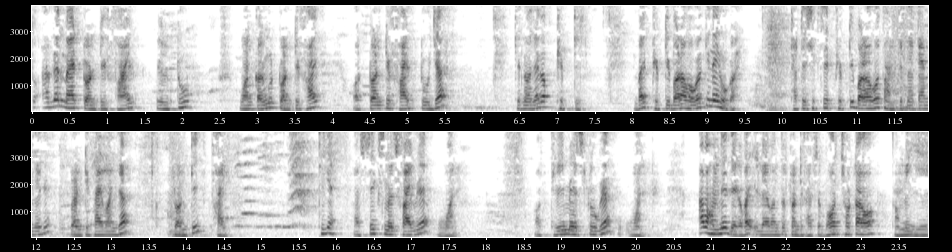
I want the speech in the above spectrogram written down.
तो अगर मैं ट्वेंटी फाइव इंटू वन करूँगा ट्वेंटी फाइव और ट्वेंटी फाइव टू जा कितना हो जाएगा? फिफ्टी। भाई, फिफ्टी बड़ा होगा कि नहीं होगा? थर्टी सिक्स से फिफ्टी बड़ा होगा तो हम कितना टाइम देंगे? ट्वेंटी फाइव वन जा, ट्वेंटी फाइव। ठीक है? और सिक्स में फाइव गया वन और थ्री में टू गया वन अब हमने देखा भाई इलेवन तो ट्वेंटी फाइव से बहुत छोटा हो तो हमने ये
